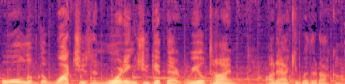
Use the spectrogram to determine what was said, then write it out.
all of the watches and warnings, you get that real time on AccuWeather.com.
